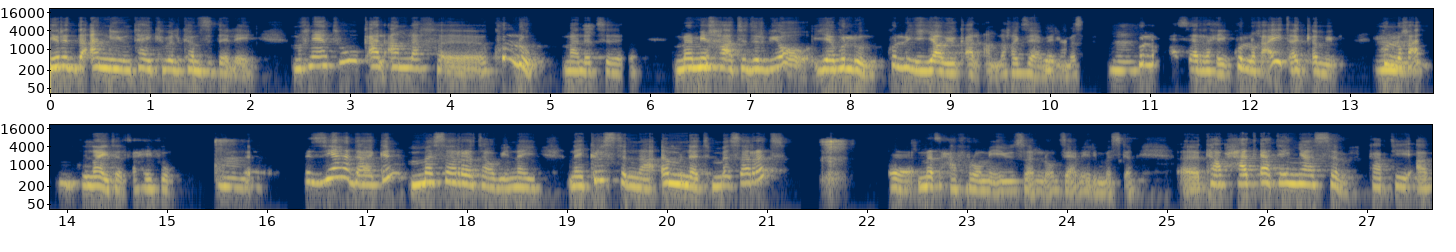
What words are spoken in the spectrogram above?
ይርዳእኒ እዩ እንታይ ክብል ከም ዝደለየ ምክንያቱ ቃል ኣምላኽ ኩሉ ማለት መሚኻ ትድርብዮ የብሉን ኩሉ ህያው እዩ ቃል ኣምላኽ እግዚኣብሔር ይመስል ኩሉ ከዓ ዝሰርሕ እዩ ኩሉ ከዓ ይጠቅም እዩ ኩሉ ከዓ ናይ ተፃሒፉ ብዝያዳ ግን መሰረታዊ ናይ ክርስትና እምነት መሰረት መፅሓፍ ሮሜ እዩ ዘሎ እግዚኣብሔር ይመስገን። ካብ ሓጢኣተኛ ሰብ ካብቲ ኣብ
